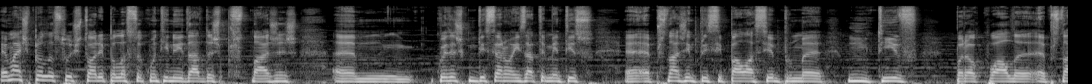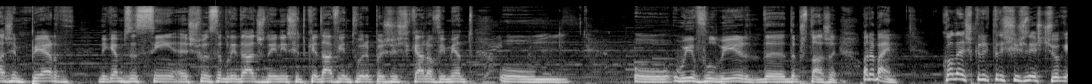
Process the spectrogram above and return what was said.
é mais pela sua história, pela sua continuidade das personagens. Um, coisas que me disseram exatamente isso. A, personagem principal há sempre uma, um motivo para o qual a, a, personagem perde, digamos assim, as suas habilidades no início de cada aventura para justificar, obviamente, o, o, o evoluir da personagem. Ora bem, qual é as características deste jogo?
